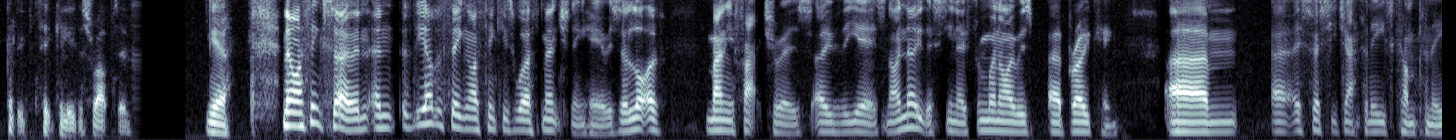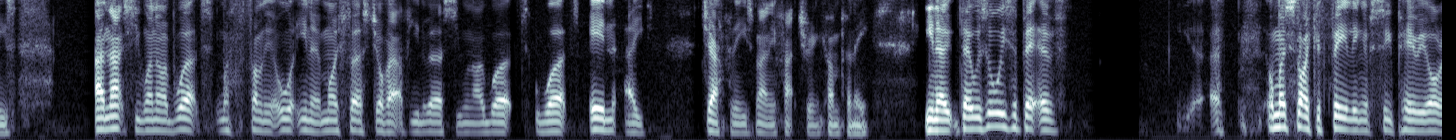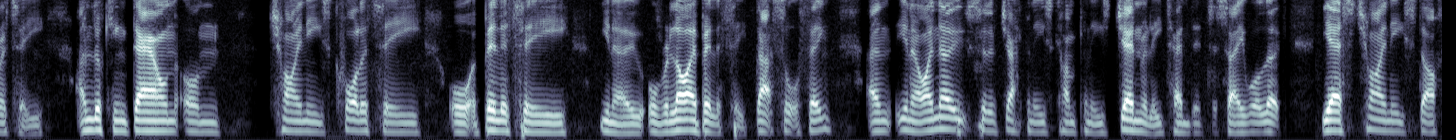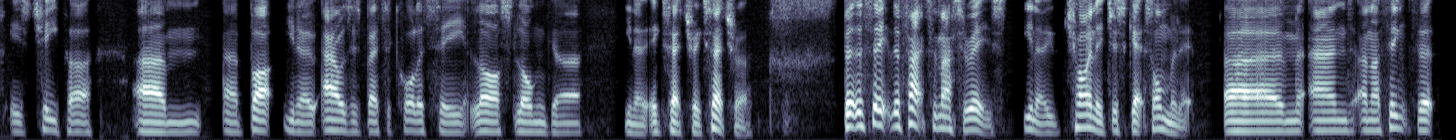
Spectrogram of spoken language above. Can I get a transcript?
could be particularly disruptive. Yeah, no, I think so. And and the other thing I think is worth mentioning here is a lot of manufacturers over the years, and I know this, you know, from when I was uh, broking, um, uh, especially Japanese companies. And actually, when I worked, well, funnily, you know, my first job out of university, when I worked worked in a Japanese manufacturing company, you know, there was always a bit of uh, almost like a feeling of superiority and looking down on Chinese quality or ability, you know, or reliability, that sort of thing. And, you know, I know sort of Japanese companies generally tended to say, well, look, yes, Chinese stuff is cheaper, um, uh, but, you know, ours is better quality, it lasts longer, you know, et cetera, et cetera. But the thing, the fact of the matter is, you know, China just gets on with it. Um, and, and I think that,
